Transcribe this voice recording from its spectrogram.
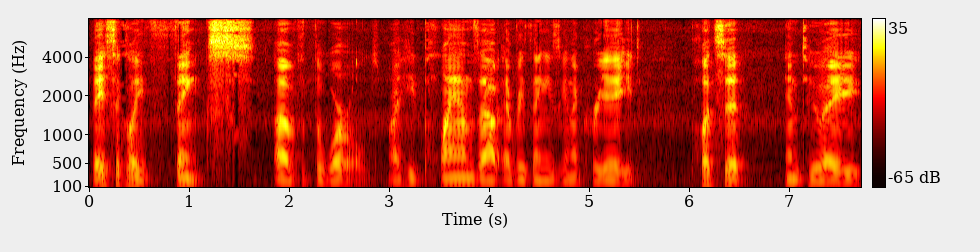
basically thinks of the world, right? He plans out everything he's going to create, puts it into a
